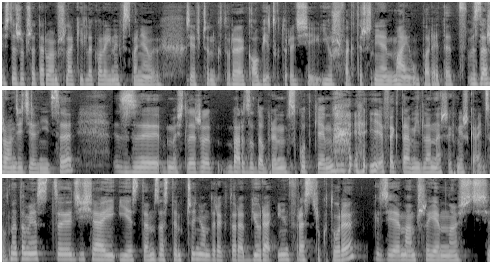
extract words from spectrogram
Myślę, że przetarłam szlaki dla kolejnych wspaniałych dziewczyn, które, kobiet, które dzisiaj już faktycznie mają parytet w zarządzie dzielnicy z myślę, że bardzo dobrym skutkiem i efektami dla naszych mieszkańców. Natomiast dzisiaj jestem zastępczynią dyrektora Biura Infrastruktury, gdzie mam przyjemność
